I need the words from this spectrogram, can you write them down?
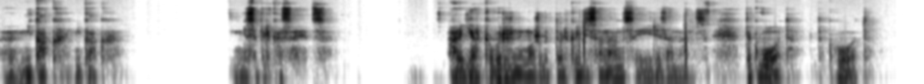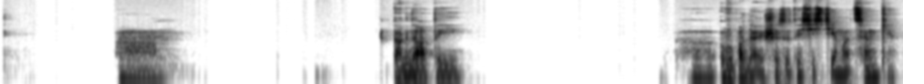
э, никак, никак не соприкасается. А ярко выраженный может быть только диссонанс и резонанс. Так вот, так вот. А, когда ты а, выпадаешь из этой системы оценки –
